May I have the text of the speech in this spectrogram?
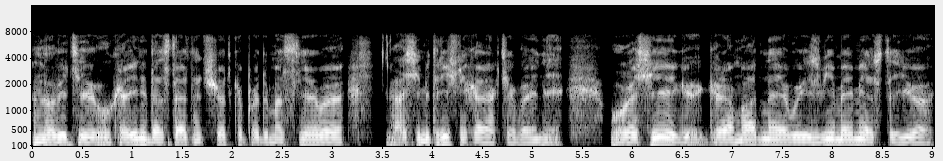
Но ведь Украина достаточно четко продемонстрировала асимметричный характер войны. У России громадное уязвимое место. Ее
